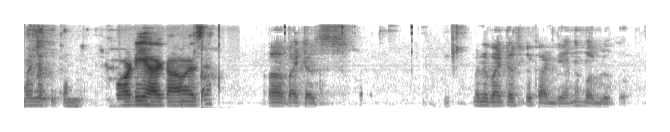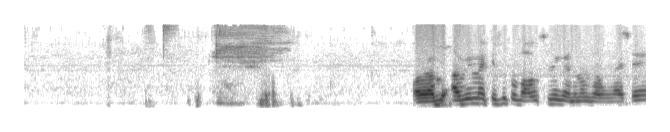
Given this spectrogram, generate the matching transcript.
मुझे तो तुम बॉडी है कहाँ वैसे? वाइटल्स मैंने वाइटल्स पे काट दिया ना बबलू को। और अभी अभी मैं किसी को वाउच नहीं करना चाहूँगा ऐसे।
